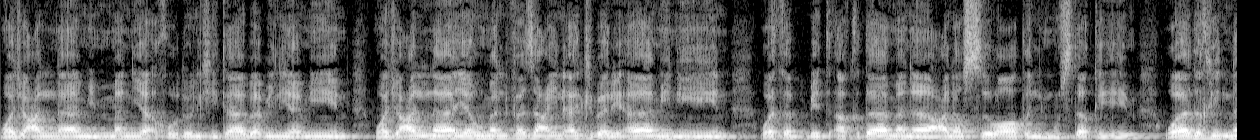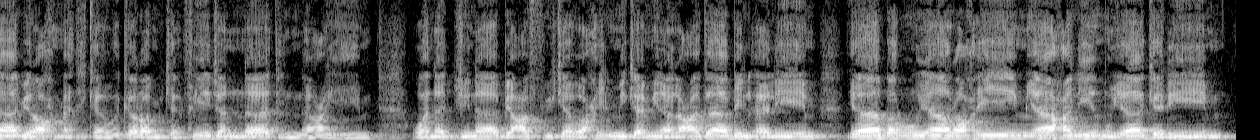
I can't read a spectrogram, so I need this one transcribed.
واجعلنا ممن يأخذ الكتاب باليمين واجعلنا يوم الفزع الأكبر آمنين وثبت أقدامنا على الصراط المستقيم وادخلنا برحمتك وكرمك في جنات النعيم. ونجنا بعفوك وحلمك من العذاب الأليم. يا بر يا رحيم يا حليم يا كريم.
